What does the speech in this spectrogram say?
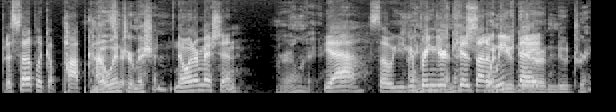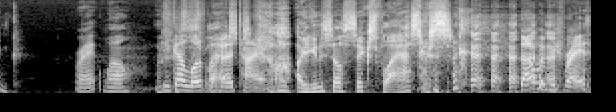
but it's set up like a pop concert. No intermission? No intermission. Really? Yeah, so you can bring your minutes. kids on a when do you get a new drink? right? Well, you got to load up ahead of time. Are you going to sell six flasks? that would be right.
